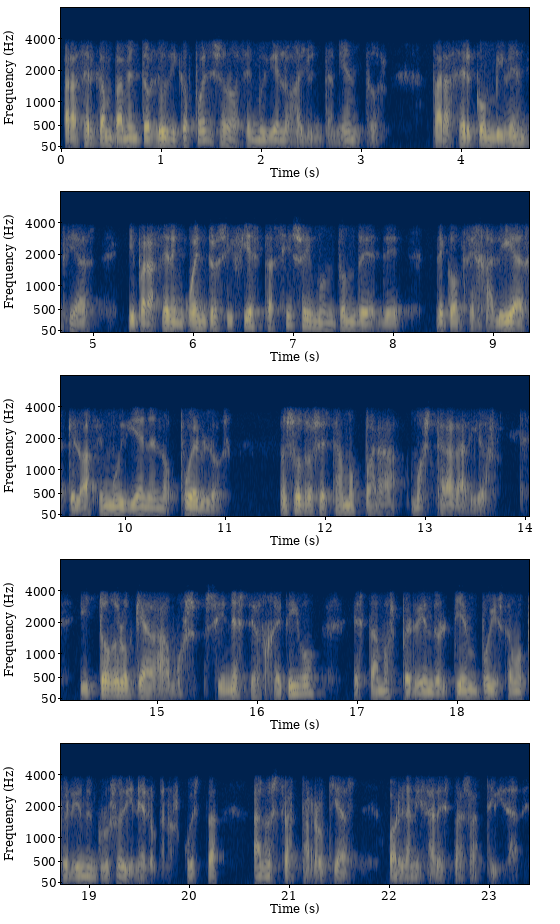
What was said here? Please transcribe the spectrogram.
Para hacer campamentos lúdicos, pues eso lo hacen muy bien los ayuntamientos, para hacer convivencias y para hacer encuentros y fiestas. Sí, eso hay un montón de, de, concejalías que lo hacen muy bien en los pueblos. Nosotros estamos para mostrar a Dios. Y todo lo que hagamos sin este objetivo, estamos perdiendo el tiempo y estamos perdiendo incluso dinero que nos cuesta a nuestras parroquias organizar estas actividades.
